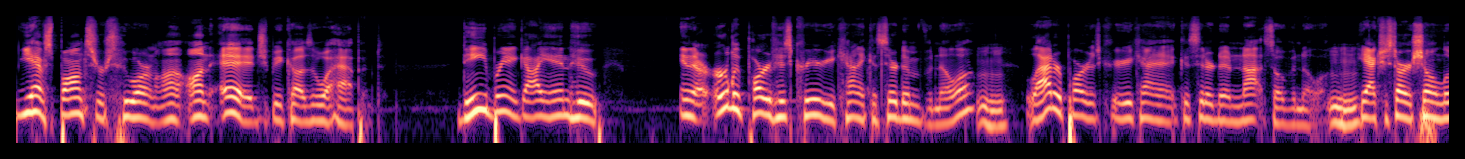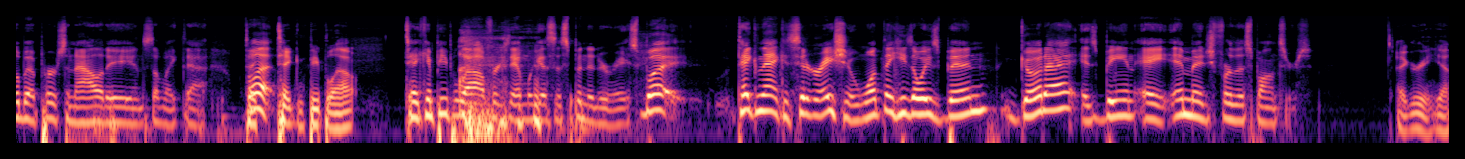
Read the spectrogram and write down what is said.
you have sponsors who are on, on edge because of what happened. Then you bring a guy in who, in the early part of his career, you kind of considered him vanilla. Mm-hmm. Latter part of his career, you kind of considered him not so vanilla. Mm-hmm. He actually started showing a little bit of personality and stuff like that. But taking people out. taking people out, for example, gets suspended a race. But taking that in consideration, one thing he's always been good at is being a image for the sponsors. I agree. Yeah.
